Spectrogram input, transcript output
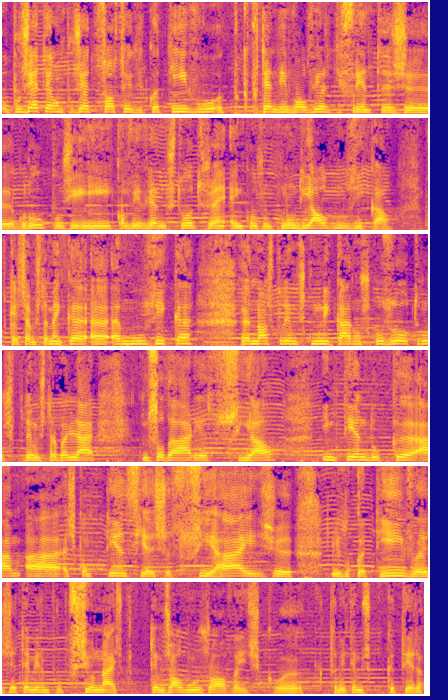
O projeto é um projeto socioeducativo que pretende envolver diferentes eh, grupos e convivermos todos em, conjunto, num diálogo musical. Porque achamos também que a, a música, eh, nós podemos comunicar uns com os outros, podemos trabalhar, começou da área social, entendo que há, há as competências sociais, eh, educativas, até mesmo profissionais, temos alguns jovens que, também temos que ter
